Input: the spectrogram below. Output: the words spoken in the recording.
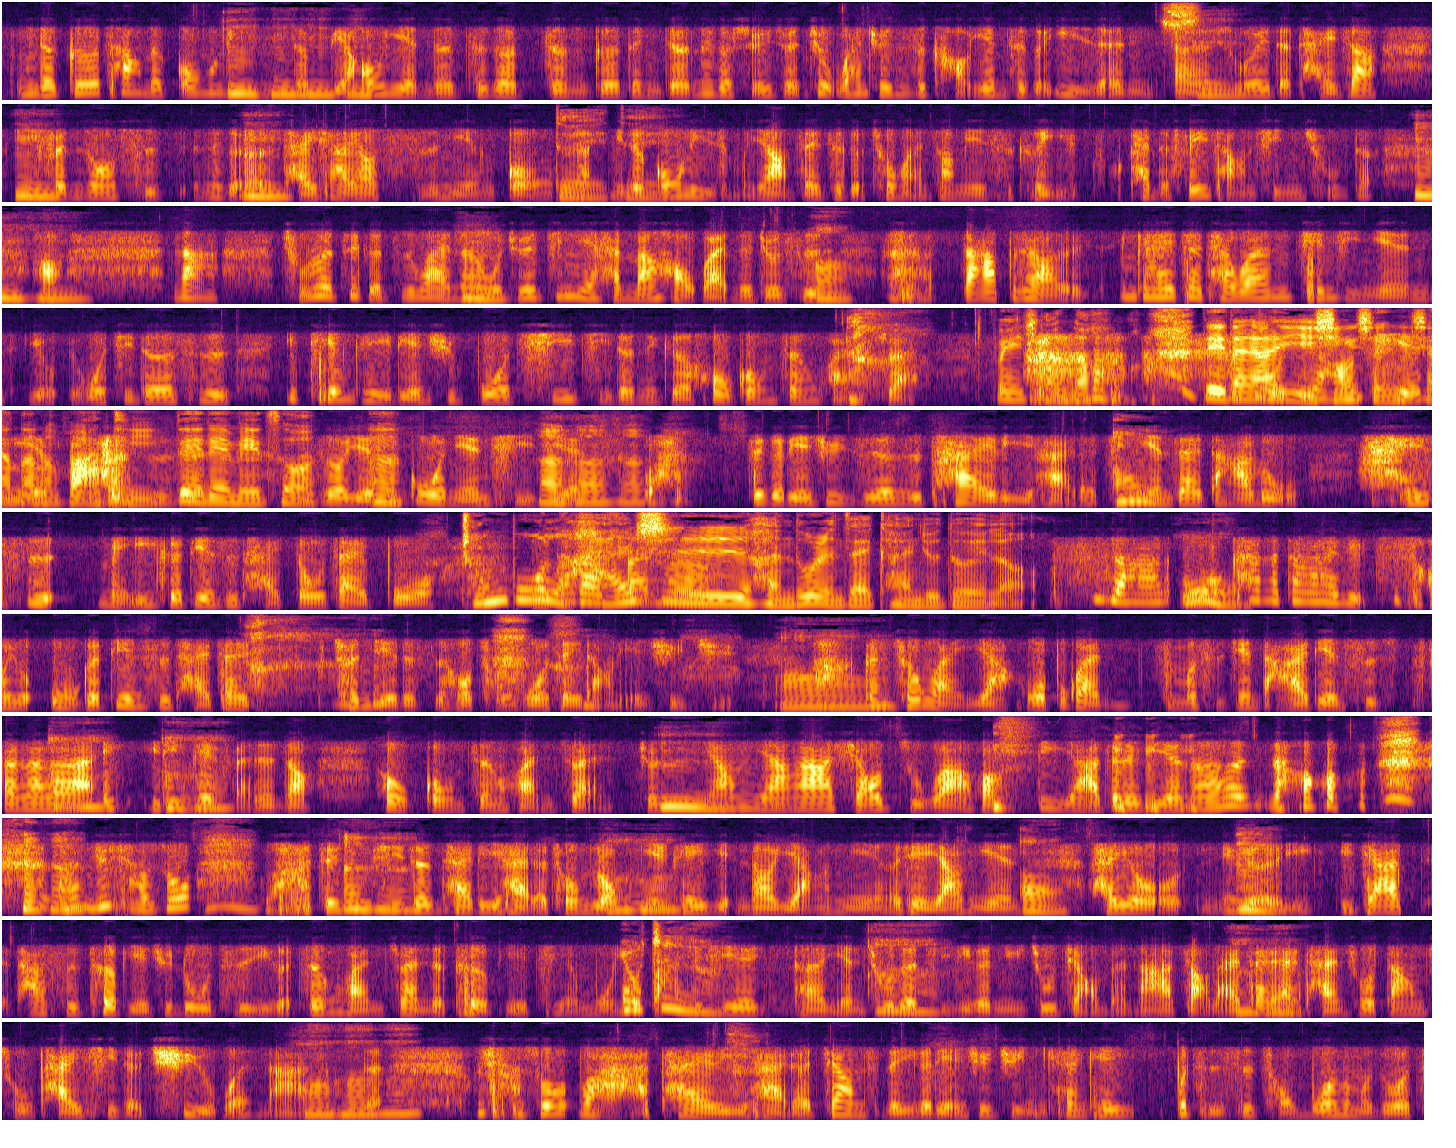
你的歌唱的功力，嗯你的表演的这个整个的你的那个水准，就完全是考验这个艺人呃所谓的台上嗯。一分钟是、那个嗯。台下要十年功，你的功力怎么样，在这个春晚上面是可以看得非常清楚的。嗯，好嗯。那除了这个之外呢，嗯。我觉得今年还蛮好玩的，就是、嗯。呃 大家不知道，应该在台湾前几年有，我记得是一天可以连续播七集的那个《后宫甄嬛传》。非常的好，对大家也得好像前形成相当的话题对对，没错，那时候也是嗯过年期间，哇，这个连续剧真的是太厉害了。哦今年在大陆还是每一个电视台都在播。重播了，还是很多人在看就对了。是啊，哦我看了大概有至少有五个电视台在 春节的时候重播这一档连续剧。啊哦，，跟春晚一样，我不管什么时间打开电视翻翻翻翻，嗯哎、一定可以嗯翻得到《后宫甄嬛传》，就是嗯娘娘啊、小主啊、皇帝啊在那边，然后然 后然后你就想说，哇，这出戏真的太厉害了，从龙年可以演到羊年，而且羊年哦，还有那个嗯一一家，他是特别去录制一个《甄嬛传》的特别节目，又把这些呃演出的啊几个女主角们啊找来，再来谈说当初拍戏的趣闻啊什么的我想说，哇，太厉害了！这样子的一个连续剧，你看可以不只是重播那么多次，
